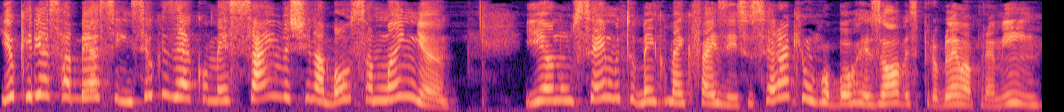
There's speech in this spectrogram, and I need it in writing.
E eu queria saber assim, se eu quiser começar a investir na bolsa amanhã, e eu não sei muito bem como é que faz isso. Será que um robô resolve esse problema para mim?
